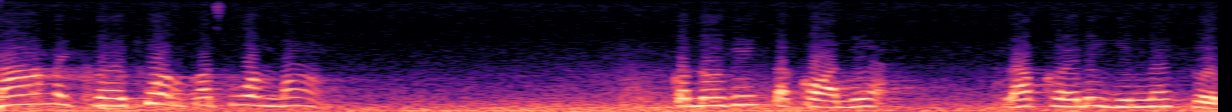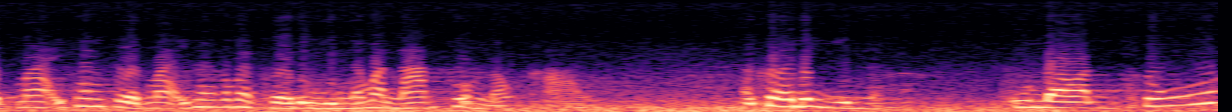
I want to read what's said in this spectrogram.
น้ำไม่เคยท่วมก็ท่วมได้ ก็ดูที่แต่ก่อนเนี่ย เราเคยได้ยินไหมเกิดมาอีกท่านเกิดมาอีกท่านก็ไม่เคยได้ยินนะว่าน้ำท่วมหนองคายไม่เคยได้ยินอุดรสูง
